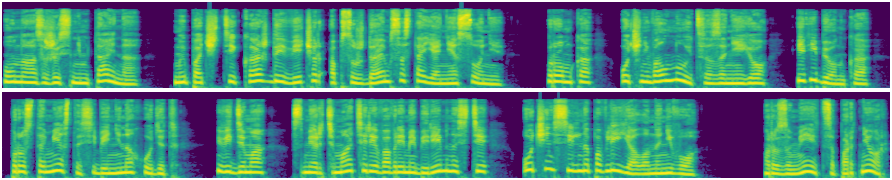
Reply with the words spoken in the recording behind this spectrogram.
«У нас же с ним тайна. Мы почти каждый вечер обсуждаем состояние Сони. Ромка очень волнуется за нее и ребенка, просто места себе не находит. Видимо, смерть матери во время беременности очень сильно повлияла на него. Разумеется, партнер.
